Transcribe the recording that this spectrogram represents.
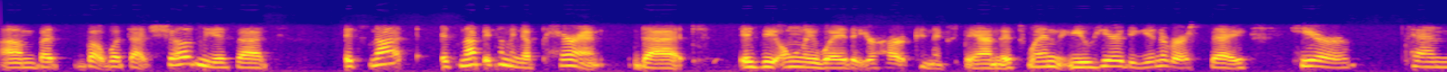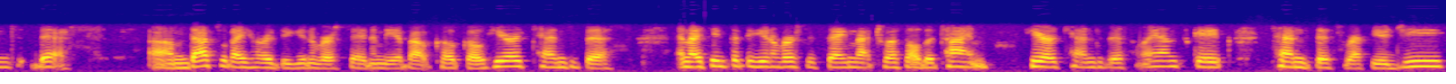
Um, but but what that showed me is that it's not it's not becoming a parent that is the only way that your heart can expand. It's when you hear the universe say, "Here, tend this." Um, that's what I heard the universe say to me about Coco. Here, tend this. And I think that the universe is saying that to us all the time. Here, tend this landscape, tend this refugee,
